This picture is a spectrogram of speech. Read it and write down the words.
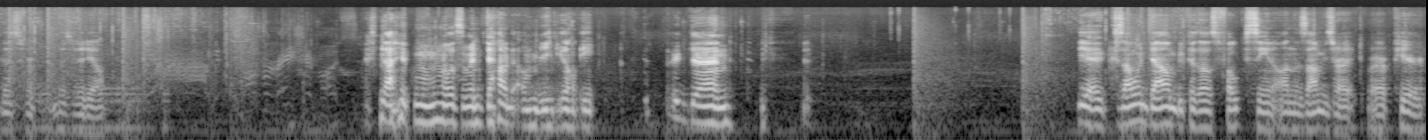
this this video. I almost went down immediately. Again. Yeah, because I went down because I was focusing on the zombies right, right up here.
